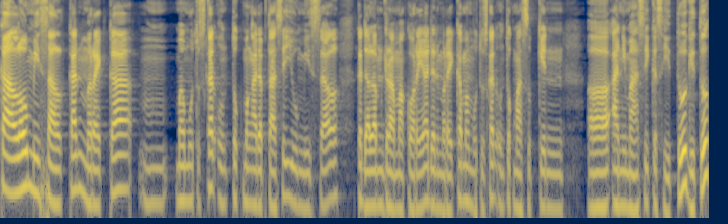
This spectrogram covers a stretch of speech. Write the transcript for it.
kalau misalkan mereka mm, memutuskan untuk mengadaptasi Yumi Cell ke dalam drama Korea dan mereka memutuskan untuk masukin eh, animasi ke situ gitu,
